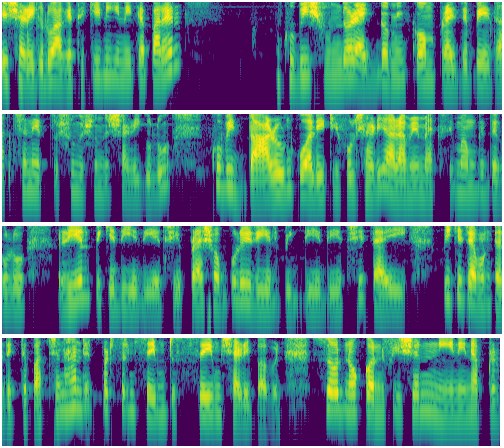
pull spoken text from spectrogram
এই শাড়িগুলো আগে থেকেই নিয়ে নিতে পারেন। খুবই সুন্দর, একদমই কম প্রাইসে পেয়ে যাচ্ছেন। এত সুন্দর সুন্দর শাড়িগুলো। খুবই দারুণ কোয়ালিটিফুল শাড়ি। আর আমি ম্যাক্সিমাম কিন্তু এগুলো রিয়েল পিকে দিয়ে দিয়েছি। প্রায় সবগুলোই রিয়েল পিক দিয়ে দিয়েছি। তাই পিকে যেমনটা দেখতে পাচ্ছেন hundred percent same to same sari পাবেন। সো নো কনফিউশন নিয়ে নিন আপনার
